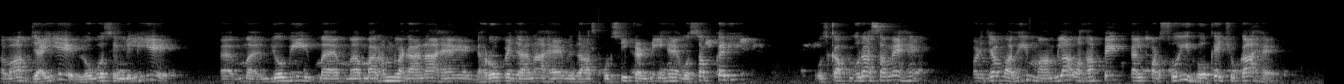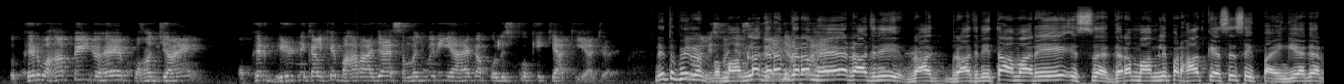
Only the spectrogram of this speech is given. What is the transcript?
तब आप जाइए लोगों से मिलिए। जो भी मरहम लगाना है घरों पे जाना है मिजाज कुर्सी करनी है वो सब करिए। उसका पूरा समय है। पर जब अभी मामला वहाँ पे कल परसों ही होके चुका है तो फिर वहाँ पे जो है पहुँच जाए और फिर भीड़ निकल के बाहर आ जाए समझ में नहीं आएगा पुलिस को कि क्या किया जाए। नहीं तो फिर मामला गरम गरम है। है राजनी राज, राजनेता हमारे इस गरम मामले पर हाथ कैसे सेक पाएँगे अगर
